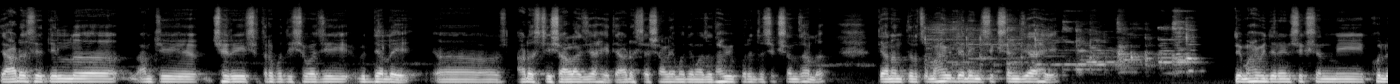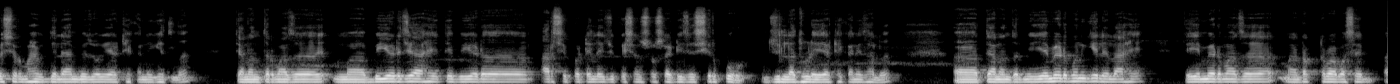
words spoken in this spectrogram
ते आडस येथील आमचे छेरे छत्रपती शिवाजी विद्यालय आडसची शाळा जी आहे त्या आडसच्या शाळेमध्ये माझं दहावीपर्यंत शिक्षण झालं. त्यानंतरचं महाविद्यालयीन शिक्षण जे आहे ते महाविद्यालयीन शिक्षण मी खोलेश्वर महाविद्यालय आंबेजोगाई या ठिकाणी घेतलं. त्यानंतर माझं बी एड जे आहे ते B Ed R C Patel education सोसायटीचे शिरपूर जिल्हा धुळे या ठिकाणी झालं. त्यानंतर मी एम एड पण केलेलं आहे. ते एम एड माझं डॉक्टर बाबासाहेब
